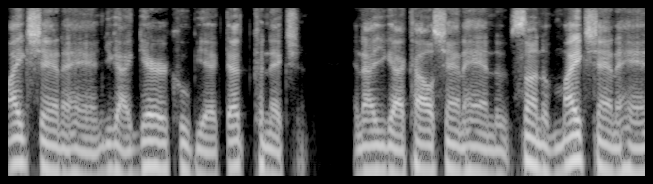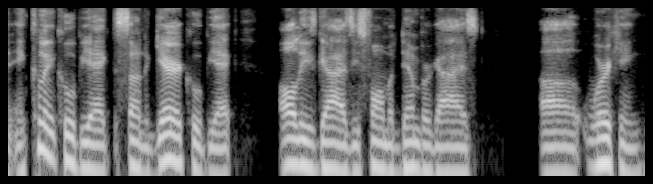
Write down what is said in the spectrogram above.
Mike Shanahan, you got Gary Kubiak, that connection. And now you got Kyle Shanahan, the son of Mike Shanahan, and Klint Kubiak, the son of Gary Kubiak. All these guys, these former Denver guys, uh, working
